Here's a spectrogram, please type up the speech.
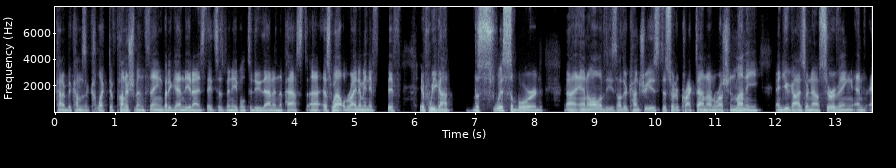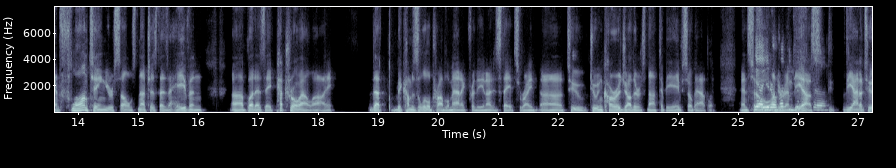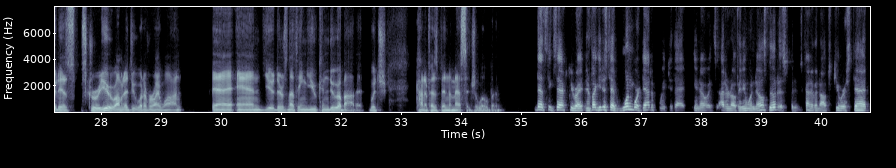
kind of becomes a collective punishment thing. But again, the United States has been able to do that in the past uh, as well, right? I mean, if if if we got the Swiss aboard uh, and all of these other countries to sort of crack down on Russian money, and you guys are now serving and and flaunting yourselves not just as a haven, uh, but as a petro ally. That becomes a little problematic for the United States, right? Uh, to to encourage others not to behave so badly, and so yeah, you know, under MBS, just, uh, the, the attitude is screw you. I'm going to do whatever I want, and you, there's nothing you can do about it, which kind of has been the message a little bit. That's exactly right. And if I could just add one more data point to that, you know, it's I don't know if anyone else noticed, but it's kind of an obscure stat.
